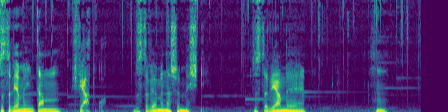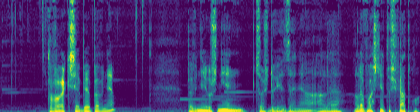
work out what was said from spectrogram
zostawiamy im tam światło. Zostawiamy nasze myśli. Zostawiamy hmm, kawałek siebie pewnie. Pewnie już nie coś do jedzenia, ale, ale właśnie to światło.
